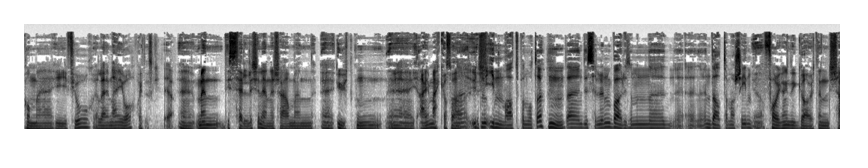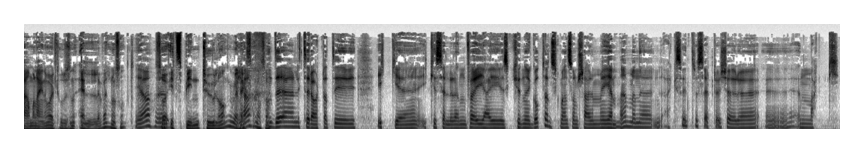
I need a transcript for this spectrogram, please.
kom med i fjor, eller nei, i år, faktisk. Ja. Eh, men de selger ikke denne skjermen eh, uten eh, iMac, altså. Nei, Uten innmat, på en måte. Mm. De selger den bare som en, eh, en datamaskin. Ja, forrige gang de ga ut en skjerm alene var i 2011 eller noe sånt. Ja, Så eh, it's been too long, vil jeg ja, si. Altså. det er litt rart at de ikke, ikke selger den. For jeg kunne godt ønske meg en sånn skjerm hjemme, men jeg er ikke så interessert i å kjøre eh, en Mac.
